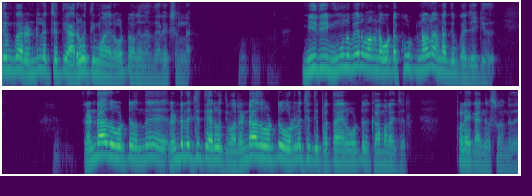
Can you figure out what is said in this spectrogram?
திமுக ரெண்டு லட்சத்தி அறுபத்தி மூவாயிரம் ஓட்டு வாங்குது அந்த எலெக்ஷனில் மீதி மூணு பேர் வாங்கின ஓட்டை கூட்டினாலும் அண்ணா திமுக ஜெயிக்குது. ரெண்டாவது ஓட்டு வந்து ரெண்டு லட்சத்தி அறுபத்தி மூணு ரெண்டாவது ஓட்டு ஒரு லட்சத்தி பத்தாயிரம் ஓட்டு காமராஜர் பழைய காங்கிரஸ் வாங்குது.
